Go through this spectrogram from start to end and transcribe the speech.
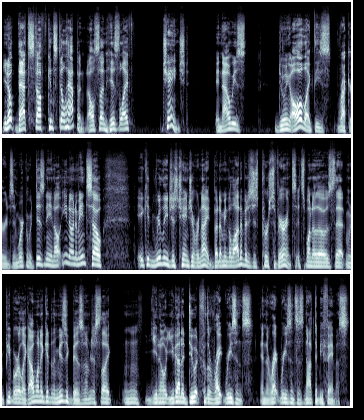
You know that stuff can still happen. All of a sudden his life changed. And now he's doing all like these records and working with disney and all you know what i mean? So it could really just change overnight. But i mean a lot of it is just perseverance. It's one of those that when people are like i want to get in the music business i'm just like mm, you know you got to do it for the right reasons and the right reasons is not to be famous.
